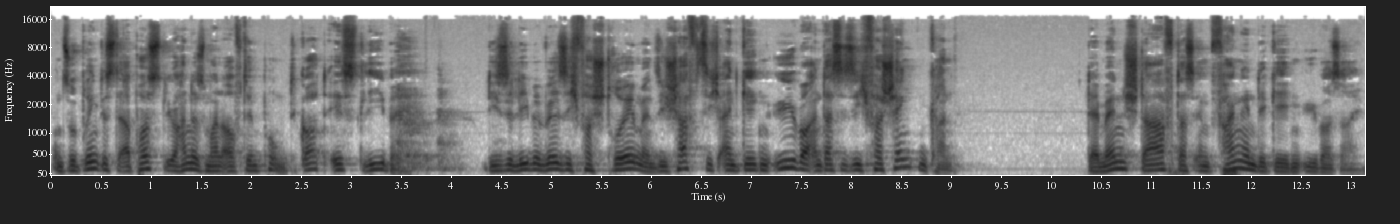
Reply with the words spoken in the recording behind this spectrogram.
Und so bringt es der Apostel Johannes mal auf den Punkt. Gott ist Liebe. Diese Liebe will sich verströmen. Sie schafft sich ein Gegenüber, an das sie sich verschenken kann. Der Mensch darf das empfangende Gegenüber sein,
